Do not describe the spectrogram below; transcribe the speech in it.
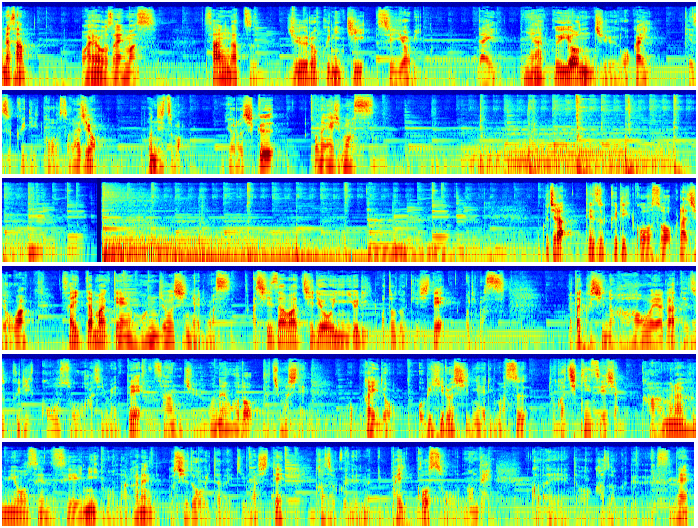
皆さんおはようございます。3月16日水曜日第245回手作り酵素ラジオ。本日もよろしくお願いします。こちら手作り酵素ラジオは埼玉県本庄市にあります芦沢治療院よりお届けしております。私の母親が手作り酵素を始めて35年ほど経ちまして北海道帯広市にあります十勝金星社川村文夫先生にもう長年ご指導いただきまして家族でいっぱい酵素を飲んで、えーと、家族でですね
